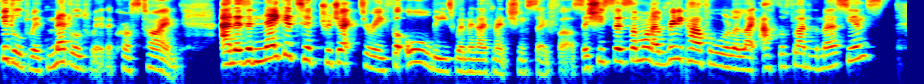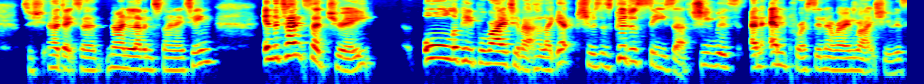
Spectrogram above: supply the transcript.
fiddled with, meddled with across time. And there's a negative trajectory for all these women I've mentioned so far. So she says someone, a really powerful ruler like Athelflaed of the Mercians, so she, her dates are 911 to 918. In the 10th century, all the people writing about her like, yep, she was as good as Caesar. She was an empress in her own right. She was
